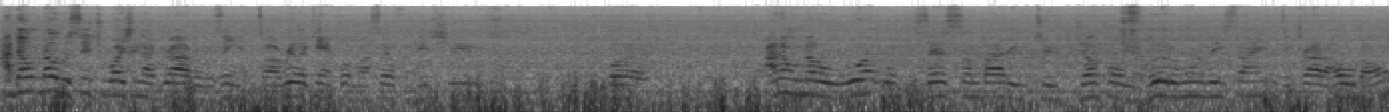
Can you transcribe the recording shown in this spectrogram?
I don't know the situation that driver was in, so I really can't put myself in his shoes. But I don't know what would possess somebody to jump on the hood of one of these things and try to hold on.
